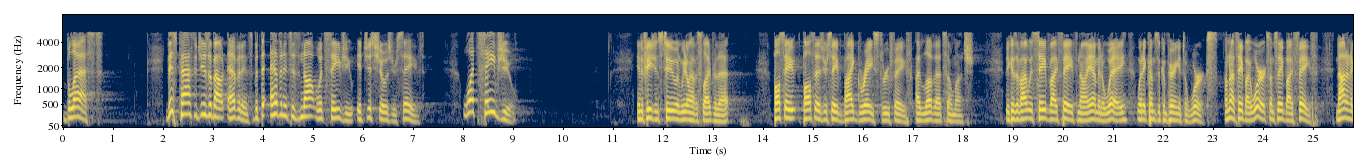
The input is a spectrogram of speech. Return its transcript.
Blessed this passage is about evidence, but the evidence is not what saves you, it just shows you're saved. What saves you? In Ephesians 2, and we don't have a slide for that, Paul, say, Paul says you're saved by grace through faith. I love that so much. Because if I was saved by faith, now I am in a way when it comes to comparing it to works. I'm not saved by works, I'm saved by faith. Not, a,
